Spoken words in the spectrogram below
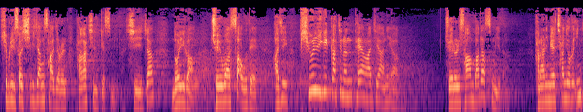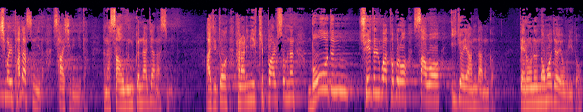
히브리서 12장 4절을 다 같이 읽겠습니다. 시작. 너희가 죄와 싸우되 아직 피 흘리기까지는 대항하지 아니하고 죄를 사함 받았습니다. 하나님의 자녀로 인침을 받았습니다. 사실입니다. 그러나 싸움은 끝나지 않았습니다. 아직도 하나님이 기뻐할 수 없는 모든 죄들과 더불어 싸워 이겨야 한다는 것. 때로는 넘어져요, 우리도.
